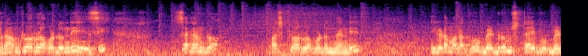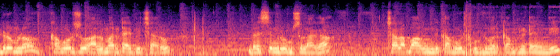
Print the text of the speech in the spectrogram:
గ్రౌండ్ ఫ్లోర్లో ఒకటి ఉంది ఏసీ సెకండ్ ఫ్లోర్ ఫస్ట్ ఫ్లోర్లో ఒకటి ఉందండి. ఇక్కడ మనకు బెడ్రూమ్స్ టైప్ బెడ్రూమ్లో కబోర్డ్స్ అల్మార్ టైప్ ఇచ్చారు. డ్రెస్సింగ్ రూమ్స్ లాగా. చాలా బాగుంది కబోర్డ్స్ వుడ్ వర్క్ కంప్లీట్ అయింది.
